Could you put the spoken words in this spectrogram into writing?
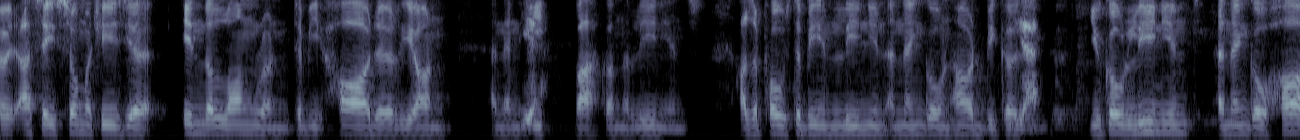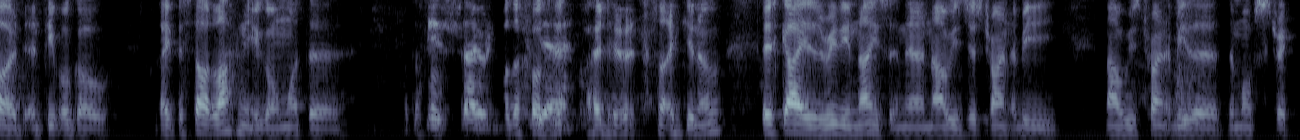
uh, I say so much easier in the long run to be hard early on and then Yeah. eat back on the lenience, as opposed to being lenient and then going hard because Yeah. you go lenient and then go hard, and people go like they start laughing at you, going, "What the." What the fuck It's so what the fuck yeah. is this guy doing? Like, you know, this guy is really nice, and uh, now he's just trying to be, now he's trying to be the, the most strict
